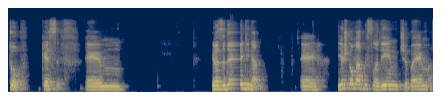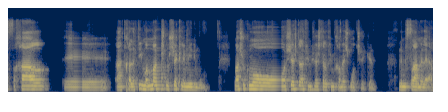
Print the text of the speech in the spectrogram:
טוב, כסף. אמ, תראה, זה די דינמי. אה, יש לא מעט משרדים שבהם השכר אה, ההתחלתי ממש נושק למינימום. משהו כמו 6,000-6,500 שקל למשרה מלאה.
